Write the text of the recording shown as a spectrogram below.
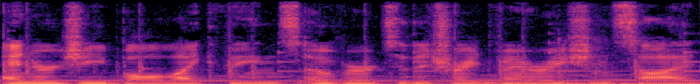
energy ball-like things over to the Trade Federation side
